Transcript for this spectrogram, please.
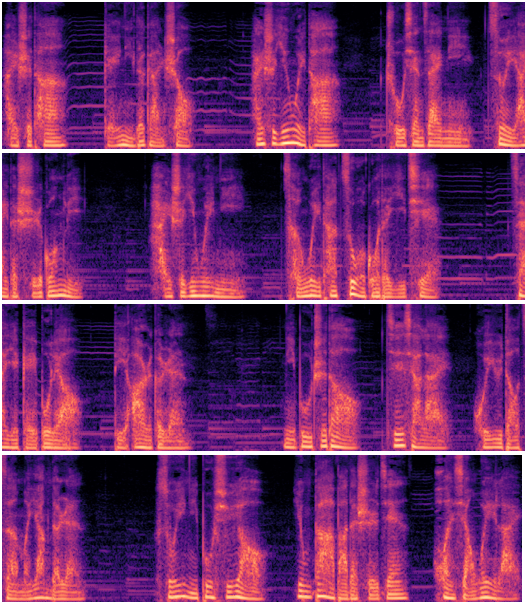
还是他？给你的感受，还是因为他出现在你最爱的时光里，还是因为你曾为他做过的一切，再也给不了第二个人。你不知道接下来会遇到怎么样的人，所以你不需要用大把的时间幻想未来，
